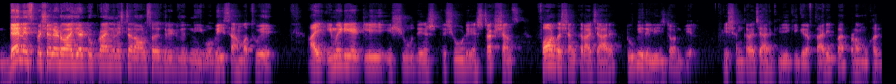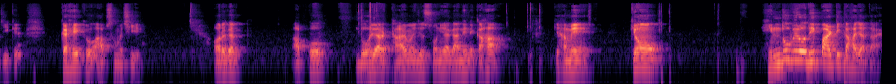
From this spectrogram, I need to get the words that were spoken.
then special adviser to prime minister also agreed with me वो भी सहमत हुए। I immediately issued issued instruction for the Shankaracharya to be released on bail ये शंकराचार्य जी की गिरफ्तारी पर प्रणब मुखर्जी के कहे को आप समझिए। और अगर आपको 2018 में जो सोनिया गांधी ने कहा कि हमें क्यों हिंदू विरोधी पार्टी कहा जाता है,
